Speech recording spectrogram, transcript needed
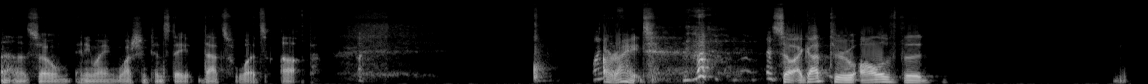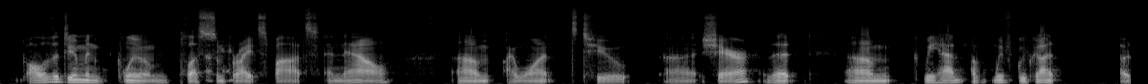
uh, so anyway, Washington State, that's what's up. All Wonderful. right. so I got through all of the all of the doom and gloom plus some bright spots and now um, i want to uh, share that um, we had a, we've we've got a,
